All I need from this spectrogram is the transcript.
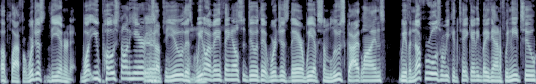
a platform. We're just the internet. What you post on here is Yeah. up to you. This we Mhm. don't have anything else to do with it. We're just there. We have some loose guidelines. We have enough rules where we can take anybody down if we need to,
